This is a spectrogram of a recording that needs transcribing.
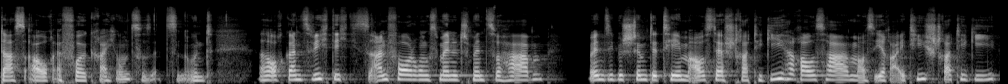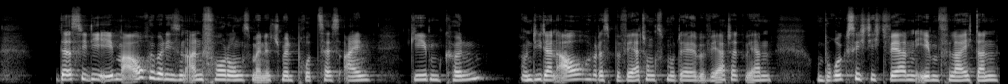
das auch erfolgreich umzusetzen. Und auch ganz wichtig, dieses Anforderungsmanagement zu haben, wenn Sie bestimmte Themen aus der Strategie heraus haben, aus Ihrer IT-Strategie, dass Sie die eben auch über diesen Anforderungsmanagement-Prozess eingeben können und die dann auch über das Bewertungsmodell bewertet werden und berücksichtigt werden, eben vielleicht dann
